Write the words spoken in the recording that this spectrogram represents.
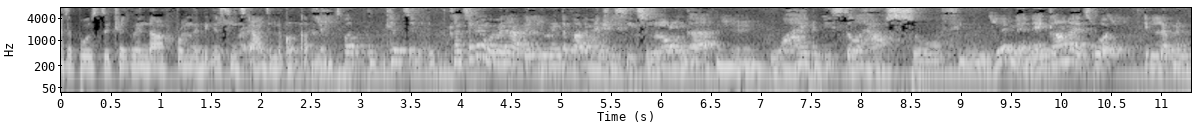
as opposed to trickling down from the bigger seats down to local government. But consider, considering women have been doing the parliamentary seats longer, why do we still have so few women? In Ghana, it's what, 11,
